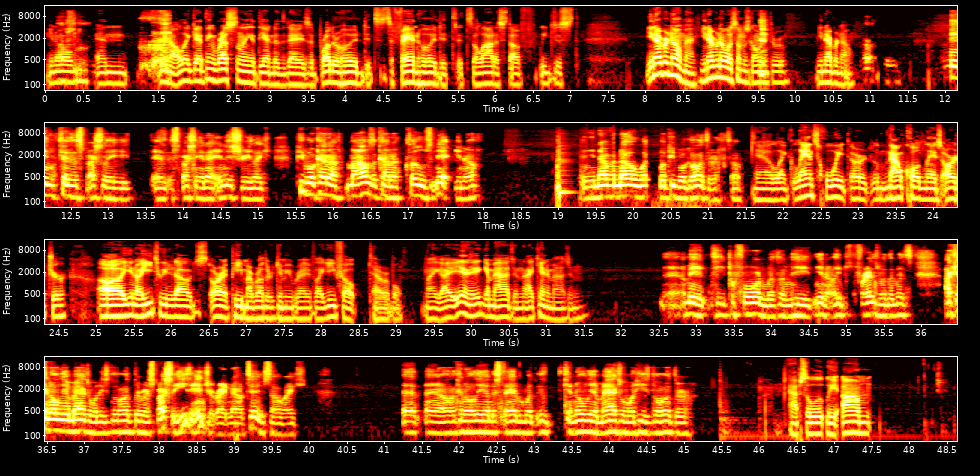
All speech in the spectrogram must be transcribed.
You know, Absolutely. and you know, like I think wrestling at the end of the day is a brotherhood. It's it's a fanhood. It's it's a lot of stuff. We just you never know, man. You never know what someone's going through. You never know. I mean, because especially especially in that industry, like people kind of mouths are kind of close knit, you know. and you never know what what people are going through. So yeah, like Lance Hoyt, or now called Lance Archer. Uh, you know, he tweeted out just R.I.P. my brother Jimmy Rave. Like he felt terrible. Like I, yeah, imagine. I can't imagine. Yeah, I mean, he performed with him. He, you know, he was friends with him. It's, I can only imagine what he's going through. Especially, he's injured right now too. So, like, uh, you know, I can only understand what, can only imagine what he's going through. Absolutely. Um,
